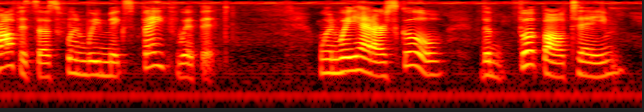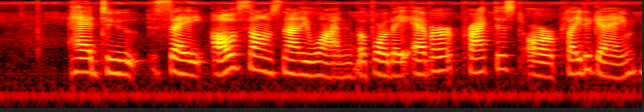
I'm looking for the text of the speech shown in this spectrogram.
profits us when we mix faith with it. When we had our school, the football team had to say all of Psalms 91 before they ever practiced or played a game.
